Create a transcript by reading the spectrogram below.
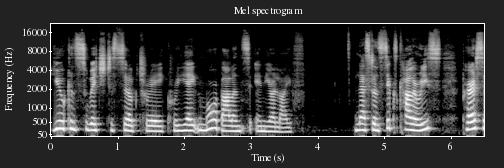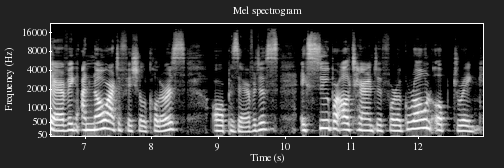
you can switch to Silk Tree, creating more balance in your life. Less than six calories per serving and no artificial colours or preservatives. A super alternative for a grown up drink.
